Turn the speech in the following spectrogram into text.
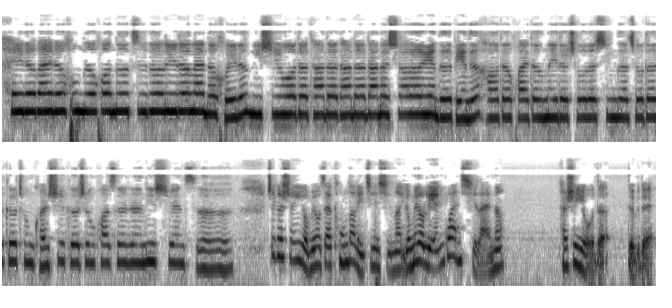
黑的、白的、红的、黄的、紫的、绿的、蓝的、灰的，你是我的，他的、他的、大的、小的、圆的、扁的、好的、坏的、美的、丑的、新的、旧的，各种款式、各种花色任你选择。这个声音有没有在通道里进行呢？有没有连贯起来呢？它是有的，对不对？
